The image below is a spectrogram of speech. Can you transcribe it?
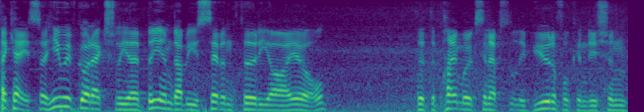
Okay, so here we've got actually a BMW 730iL that the paintwork's in absolutely beautiful condition,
